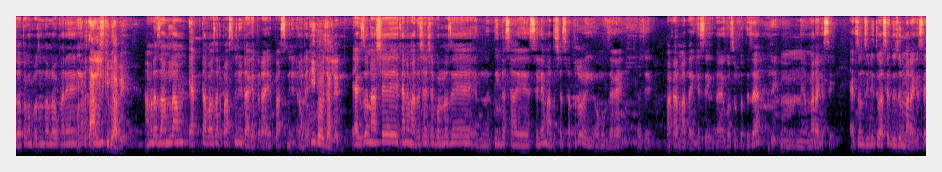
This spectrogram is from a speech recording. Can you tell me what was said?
যতক্ষণ পর্যন্ত আমরা ওখানে মানে জানলেন কীভাবে? আমরা জানলাম একটা বাজার পাঁচ মিনিট আগে প্রায় পাঁচ মিনিট হবে। কীভাবে জানলেন? একজন আসে এখানে মাদ্রাসা এসে বলল যে তিনটা ছেলে মাদ্রাসার ছাত্র ওই অমুক জায়গায় ওই যে পাকার মাথায় গেছে ওখানে গোসল করতে যা। মারা গেছে। একজন জীবিত আছে দুজন মারা গেছে।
